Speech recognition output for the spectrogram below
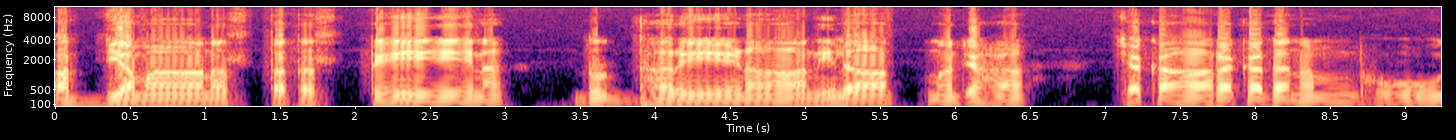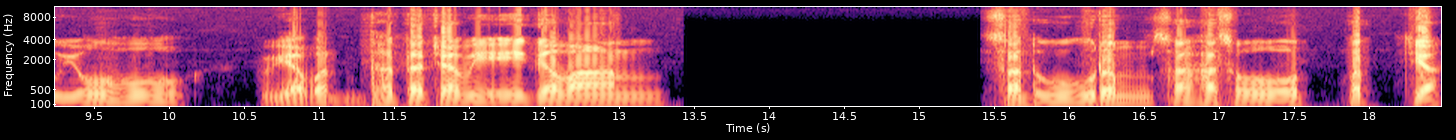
अद्यमानस्ततस्तेन दुर्धरेणानिलात्मजः चकारकदनम् भूयो व्यवर्धत च वेगवान्। स दूरम् सहसोत्पत्य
